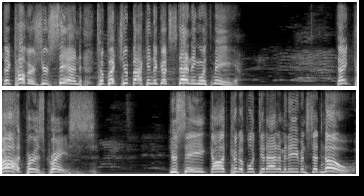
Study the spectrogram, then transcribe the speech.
that covers your sin to put you back into good standing with me. Thank God for his grace. You see, God could have looked at Adam and Eve and said, no.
